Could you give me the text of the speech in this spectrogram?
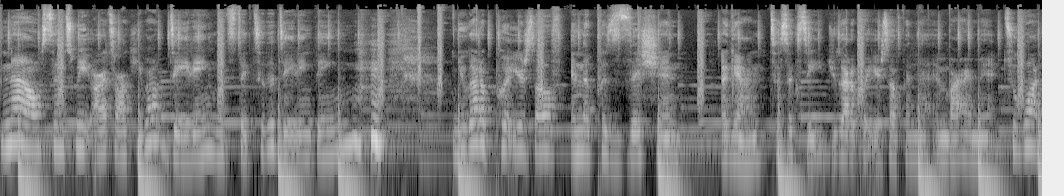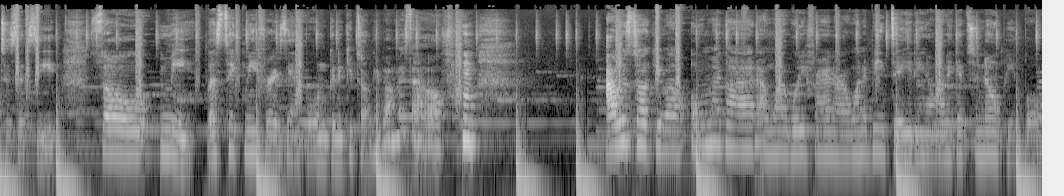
Now, since we are talking about dating, let's stick to the dating thing. you gotta put yourself in the position again to succeed. You gotta put yourself in that environment to want to succeed. So, me, let's take me for example. I'm gonna keep talking about myself. I was talking about, oh my God, I want a boyfriend or I want to be dating, I want to get to know people.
